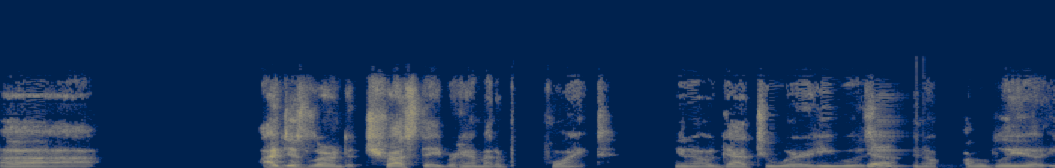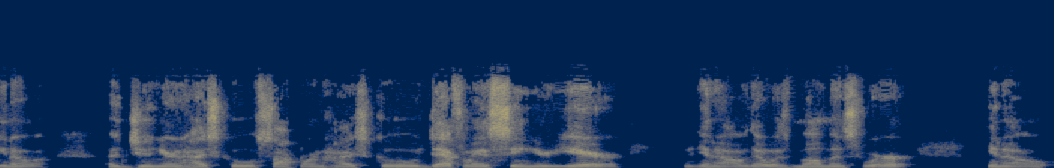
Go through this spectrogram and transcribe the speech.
Uh, I just learned to trust Abraham at a point. You know, it got to where he was, yeah. you know, probably a, you know, a junior in high school, sophomore in high school, definitely a senior year. You know, there was moments where, you know,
